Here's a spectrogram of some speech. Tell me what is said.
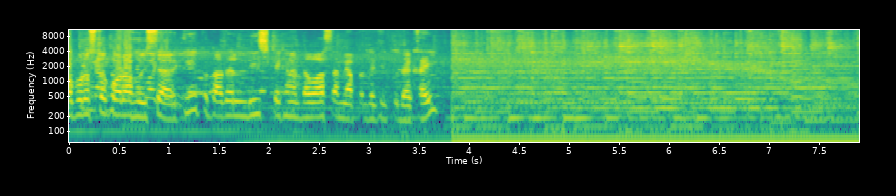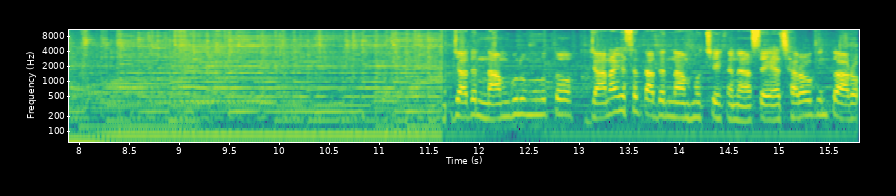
কবরস্থ করা হয়েছে আর কি। তো তাদের লিস্ট এখানে দেওয়া আছে, আমি আপনাদেরকে একটু দেখাই। যাদের নামগুলো মূলত জানা গেছে, তাদের নাম হচ্ছে এখানে আছে। এছাড়াও কিন্তু আরও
